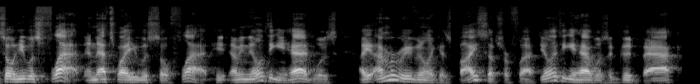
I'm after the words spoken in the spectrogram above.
so he was flat, and that's why he was so flat. He, I mean, the only thing he had was I, I remember even like his biceps were flat. The only thing he had was a good back,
